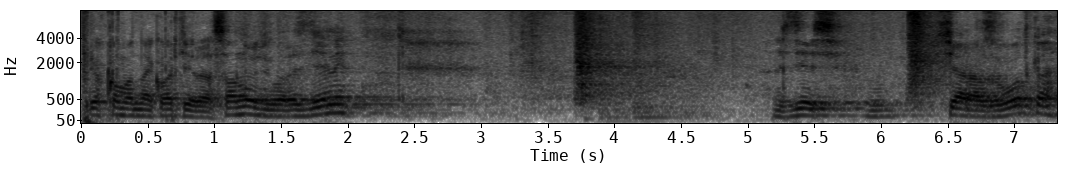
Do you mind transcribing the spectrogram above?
Трехкомнатная квартира, санузел раздельный. Здесь вся разводка.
